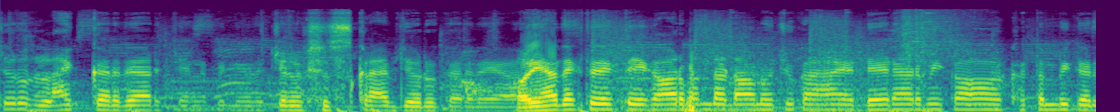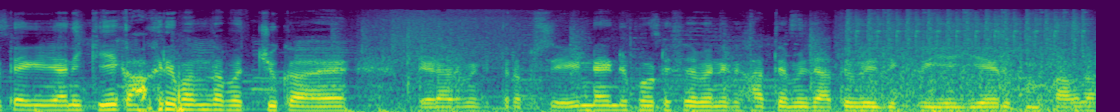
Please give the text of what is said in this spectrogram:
ज़रूर लाइक कर दे यार, चैनल पर चैनल सब्सक्राइब ज़रूर कर दे और यहाँ देखते देखते एक और बंदा डाउन हो चुका है डेढ़ आर्मी का, और खत्म भी कर दिया यानी कि एक आखिरी बंदा बच चुका है। डेढ़ आर्मी की तरफ़ से इन नाइनटीन फोर्टी सेवन के खाते में जाते हुए दिख रही है ये मुकाबला।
